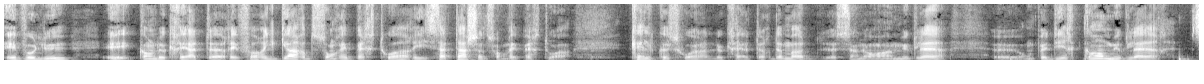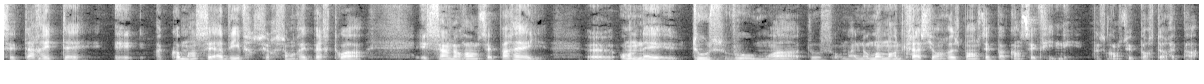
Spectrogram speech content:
évolue et quand le créateur est fort, il garde son répertoire et il s'attache à son répertoire. Quel que soit le créateur de mode, Saint-Laurent Mugler, on peut dire quand Mugler s'est arrêté et a commencé à vivre sur son répertoire. Et Saint-Laurent, c'est pareil. Euh, on est tous, vous, moi, tous, on a nos moments de création. Heureusement, c'est pas quand c'est fini, parce qu'on supporterait pas.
